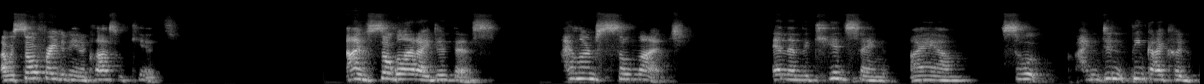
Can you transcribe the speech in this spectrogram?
I was so afraid to be in a class with kids. I'm so glad I did this. I learned so much. And then the kids saying, I am so, I didn't think I could,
